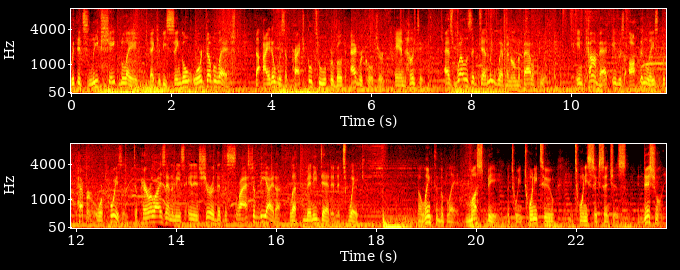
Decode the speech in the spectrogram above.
With its leaf-shaped blade that could be single or double-edged, the Ida was a practical tool for both agriculture and hunting, as well as a deadly weapon on the battlefield. In combat, it was often laced with pepper or poison to paralyze enemies and ensure that the slash of the Ida left many dead in its wake. The length of the blade must be between 22 and 26 inches. Additionally,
